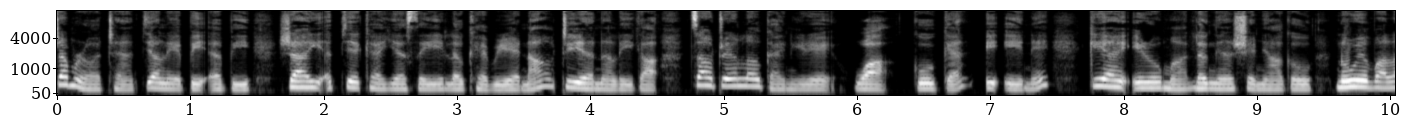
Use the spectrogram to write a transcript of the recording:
တပ်မတော်ထံပြန်လည်ပေးအပ်ပြီးယာယီအပြစ်ခတ်ရစရေးလုပ်ခဲ့ပြီးတဲ့နောက် TNL ကကြောက်တွင်းလောက်ကင်နေတဲ့ဝကိုကန်အေအေနဲ့ KIA တို့မှလုပ်ငန်းရှင်များကိုနိုဝင်ဘာလ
